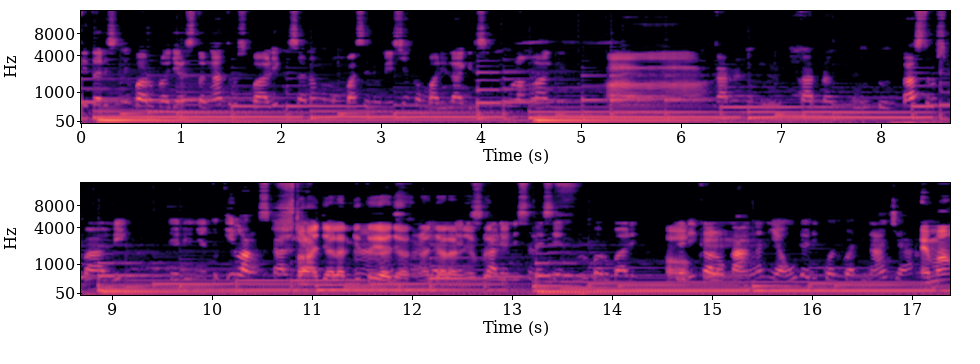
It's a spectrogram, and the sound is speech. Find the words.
kita di sini baru belajar setengah terus balik di sana ngomong bahasa Indonesia kembali lagi di sini ulang lagi Ah, karena karena belum tuntas terus balik jadinya tuh hilang sekali setengah jalan gitu ya, Nah, jangan setengah jalan ya berarti. sekalian diselesaikan dulu baru balik jadi Oke. kalau kangen ya udah dikuat-kuatin aja Emang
